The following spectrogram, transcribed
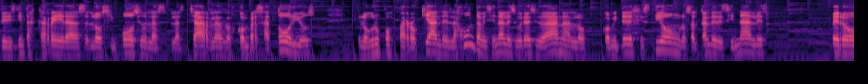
de distintas carreras, los simposios, las, charlas, los conversatorios, los grupos parroquiales, la Junta Vecinal de Seguridad Ciudadana, los comités de gestión, los alcaldes vecinales, pero...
